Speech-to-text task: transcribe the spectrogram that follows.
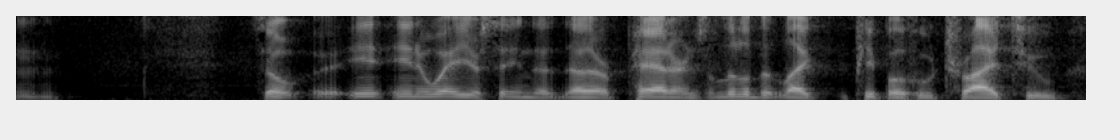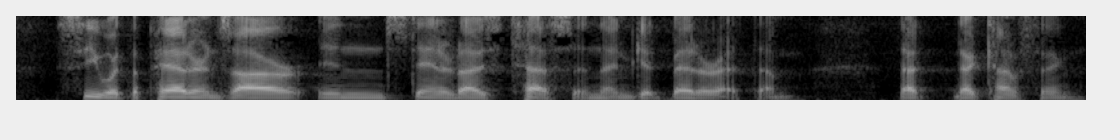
Mm-hmm. So, in, in, a way, you're saying that there are patterns, a little bit like people who try to see what the patterns are in standardized tests and then get better at them. That that kind of thing.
